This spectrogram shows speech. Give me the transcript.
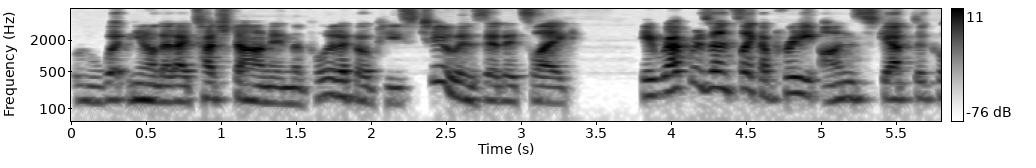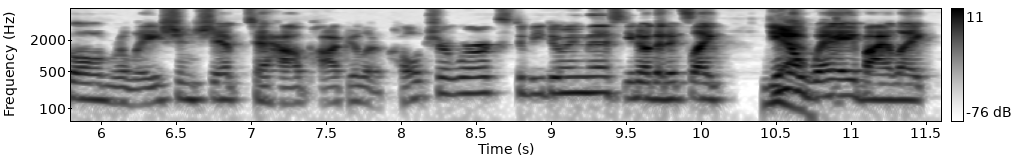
what you know that I touched on in the Politico piece too, is that it's like it represents like a pretty unskeptical relationship to how popular culture works to be doing this. You know, that it's like in Yeah. a way by like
